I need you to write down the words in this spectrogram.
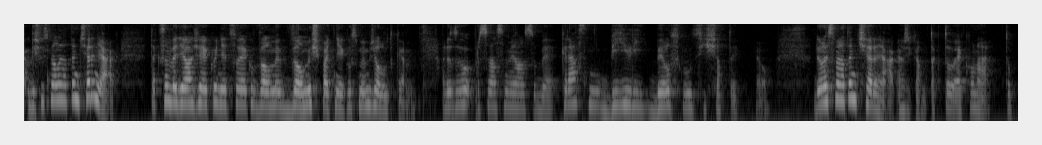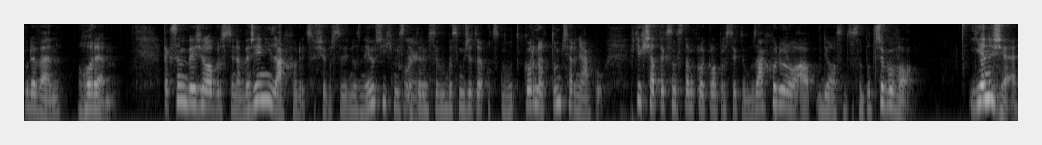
když už jsme jeli na ten Černák, tak jsem věděla, že jako něco je jako velmi, velmi špatně jako s mým žaludkem. A do toho, prosím vás, jsem měla na sobě krásný, bílý, běloskvoucí šaty. Jo. Dole jsme na ten Černák a říkám, tak to jako ne, to půjde ven, horem. Tak jsem běžela prostě na veřejný záchody, což je prostě jedno z nejhorších míst, na Oj. kterém se vůbec můžete odstnout, kor na tom Černáku. V těch šatech jsem se tam klekla prostě k tomu záchodu, no a udělala jsem, co jsem potřebovala. Jenže,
